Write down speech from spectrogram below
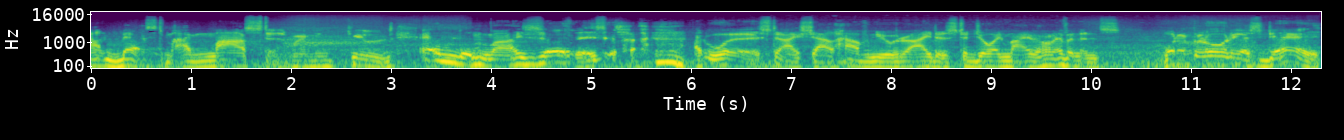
At best, my masters will be killed, ending my service. At worst, I shall have new riders to join my revenants. What a glorious day!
